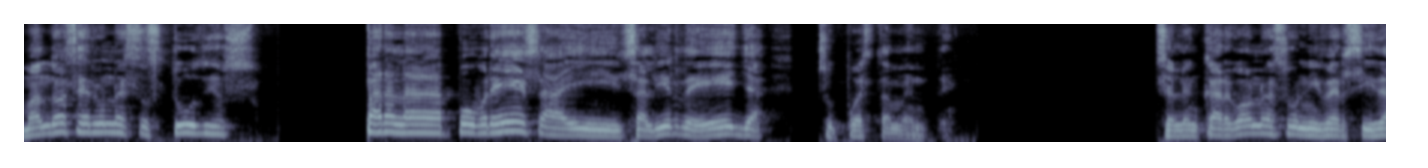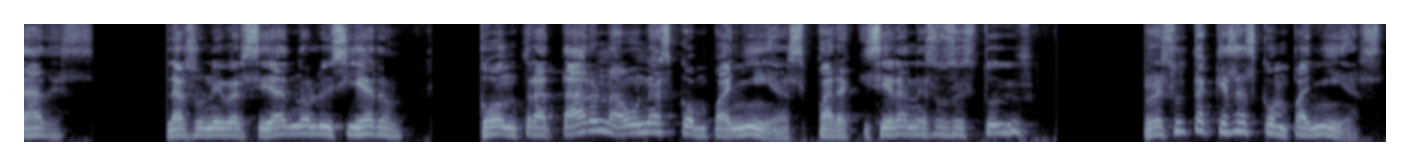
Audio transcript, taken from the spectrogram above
Mandó a hacer unos estudios para la pobreza y salir de ella, supuestamente. Se lo encargó a unas universidades. Las universidades no lo hicieron. Contrataron a unas compañías para que hicieran esos estudios. Resulta que esas compañías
